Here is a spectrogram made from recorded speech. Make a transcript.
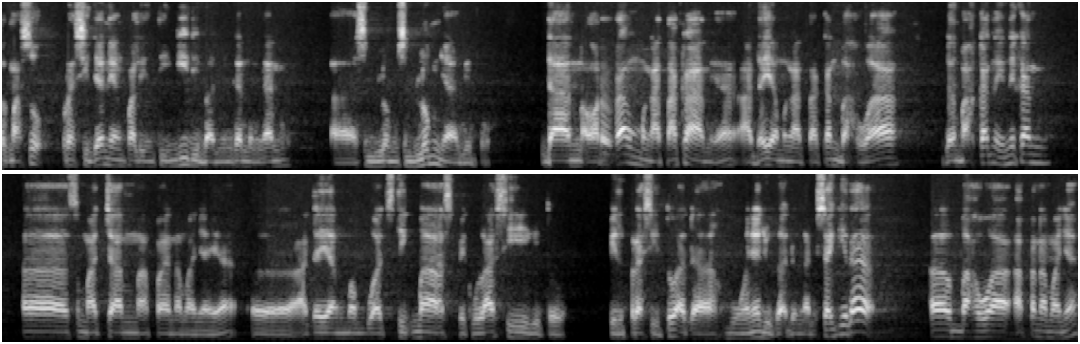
termasuk presiden yang paling tinggi dibandingkan dengan uh, sebelum-sebelumnya gitu. Dan orang mengatakan ya, ada yang mengatakan bahwa dan bahkan ini kan uh, semacam apa namanya ya uh, ada yang membuat stigma spekulasi gitu. Pilpres itu ada hubungannya juga dengan saya kira uh, bahwa apa namanya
